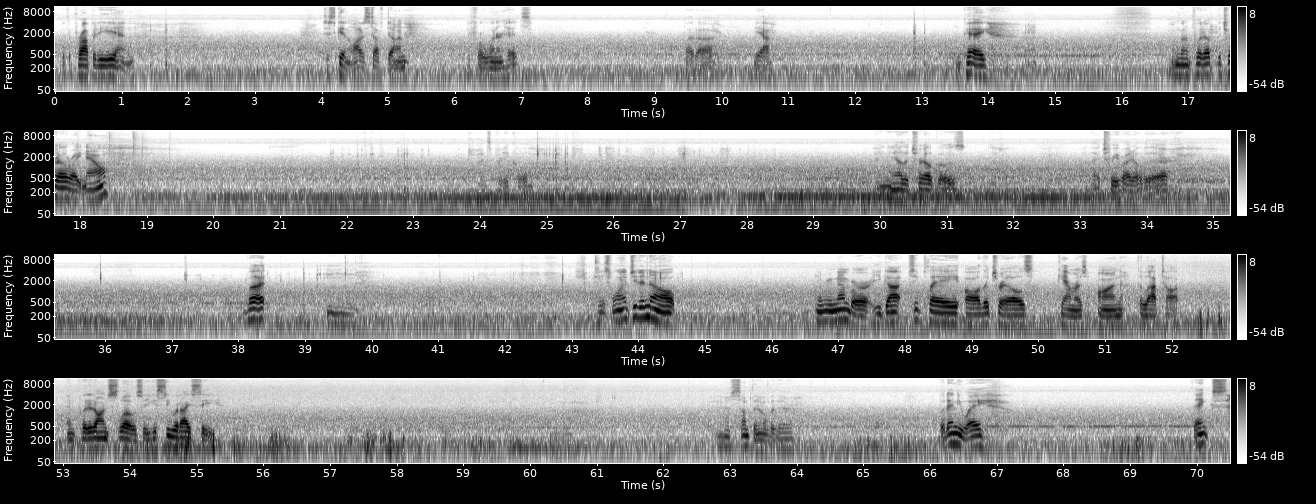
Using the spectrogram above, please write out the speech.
with the property and just getting a lot of stuff done before winter hits. But uh, yeah. Okay. I'm gonna put up the trail right now. That's pretty cool. And you know the trail goes that tree right over there. But mm, just wanted you to know and remember you got to play all the trails cameras on the laptop and put it on slow so you can see what I see. There's something over there. But anyway thanks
